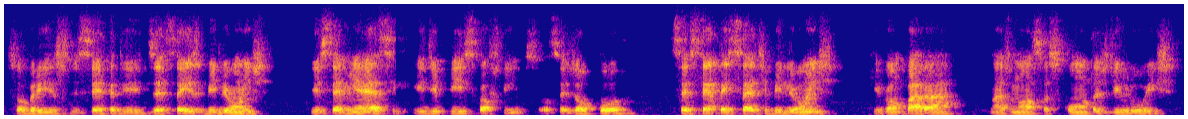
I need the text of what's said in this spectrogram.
sobre isso, de cerca de 16 bilhões de ICMS e de PIS/COFINS, ou seja, ao todo 67 bilhões que vão parar nas nossas contas de luz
